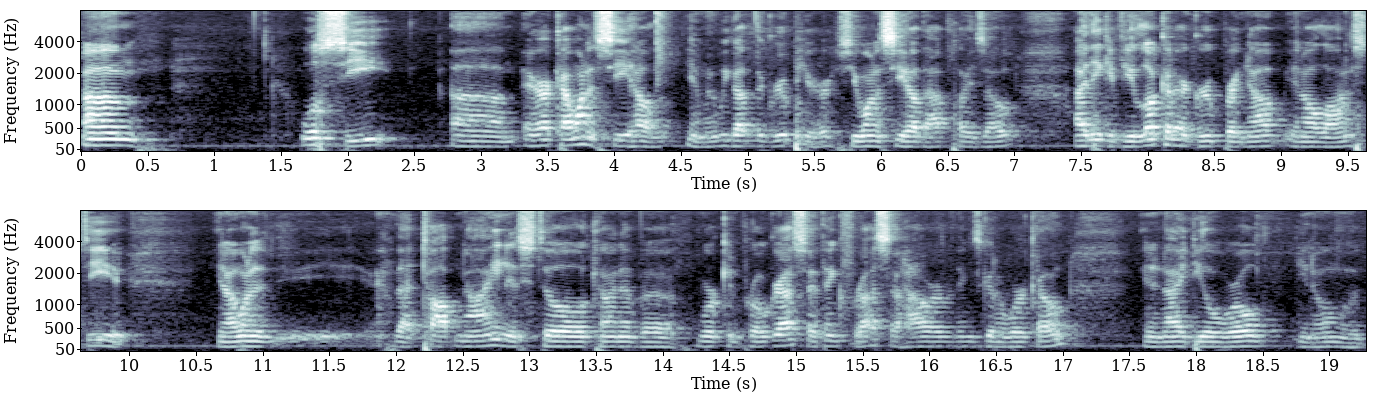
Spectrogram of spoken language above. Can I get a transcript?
Um, we'll see. Um, Eric, I want to see how, you know, we got the group here, so you want to see how that plays out. I think if you look at our group right now, in all honesty, you know, I want to, that top nine is still kind of a work in progress, I think, for us, how everything's going to work out. In an ideal world, you know,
